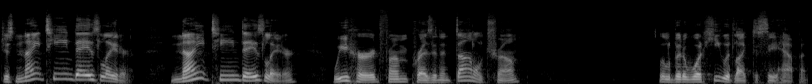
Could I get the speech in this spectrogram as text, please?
just 19 days later, 19 days later, we heard from President Donald Trump a little bit of what he would like to see happen.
